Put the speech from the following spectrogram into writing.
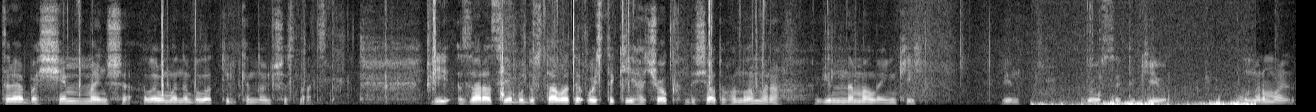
треба ще менше, але у мене була тільки 0,16. І зараз я буду ставити ось такий гачок 10 номера. Він не маленький. Він досить такий ну, нормально.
